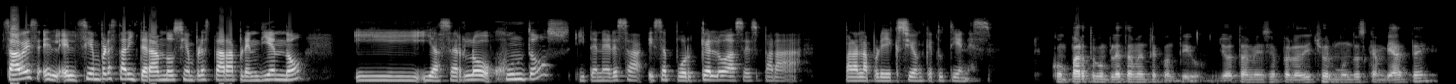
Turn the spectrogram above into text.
¿sabes? El, siempre estar iterando, siempre estar aprendiendo y, hacerlo juntos y tener esa, ese por qué lo haces para, para la proyección que tú tienes. Comparto completamente contigo. Yo también siempre lo he dicho, el mundo es cambiante.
